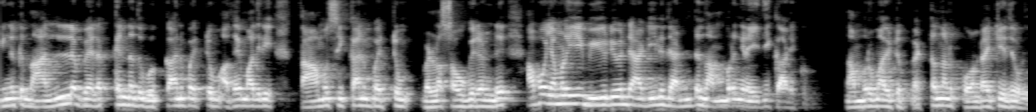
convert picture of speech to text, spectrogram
നിങ്ങൾക്ക് നല്ല വിലക്കന്നത് വെക്കാനും പറ്റും. അതേമാതിരി താമസിക്കാനും പറ്റും. വെള്ള സൗകര്യം ഉണ്ട് അപ്പോൾ നമ്മൾ ഈ വീഡിയോന്റെ അടിയിൽ രണ്ട് നമ്പർ ഇങ്ങനെ എഴുതി കാണിക്കും. നമ്പറുമായിട്ട് പെട്ടെന്ന് കോൺടാക്ട് ചെയ്തോളൂ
